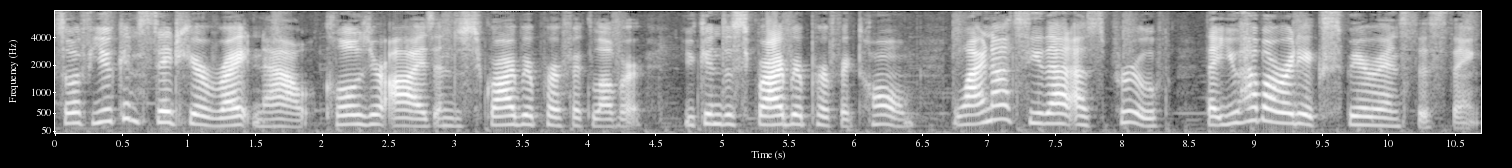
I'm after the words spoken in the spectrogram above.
So if you can sit here right now, close your eyes, and describe your perfect lover, you can describe your perfect home, why not see that as proof that you have already experienced this thing?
